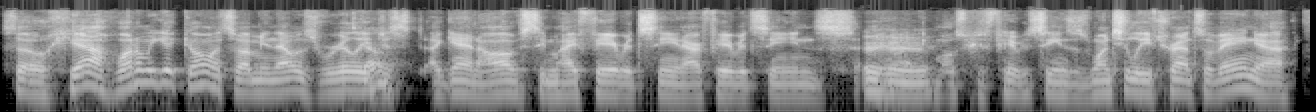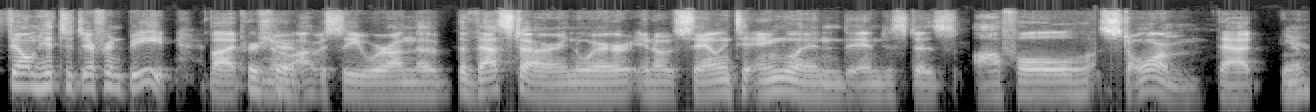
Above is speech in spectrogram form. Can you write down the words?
So yeah, why don't we get going? So I mean, that was really just again, obviously my favorite scene, our favorite scenes, you know, I Mhm. think most people's favorite scenes is once you leave Transylvania, film hits a different beat. But For you know, sure. obviously we're on the the Vesta and we're you know sailing to England and just this awful storm that you know, Yeah.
